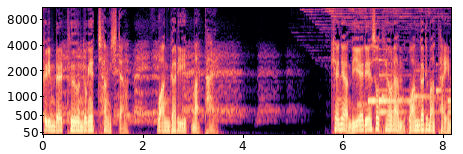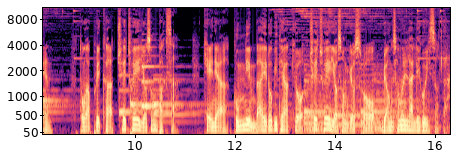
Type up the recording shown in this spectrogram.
그린벨트 운동의 창시자 왕가리 마타이. 케냐 니에리에서 태어난 왕가리 마타이는 동아프리카 최초의 여성 박사, 케냐 국립 나이로비 대학교 최초의 여성 교수로 명성을 날리고 있었다.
